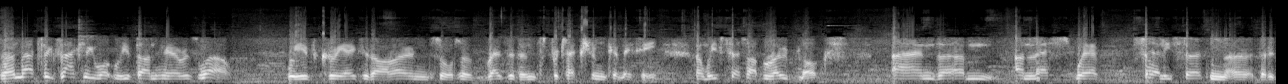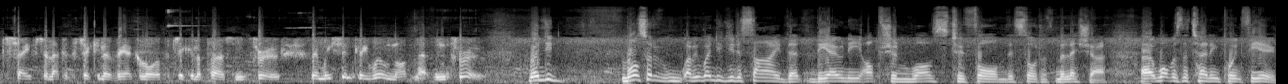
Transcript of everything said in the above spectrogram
And that's exactly what we've done here as well. We've created our own sort of residence protection committee, and we've set up roadblocks. And um, unless we're fairly certain uh, that it's safe to let a particular vehicle or a particular person through, then we simply will not let them through. When did what sort of I mean when did you decide that the only option was to form this sort of militia? Uh, what was the turning point for you?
